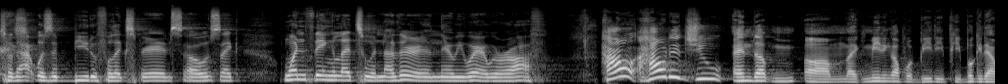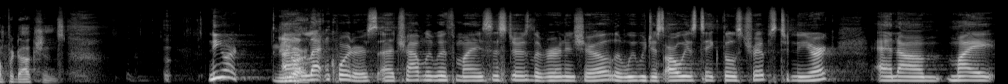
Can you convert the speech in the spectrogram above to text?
So that was a beautiful experience. So it was like one thing led to another, and there we were. We were off. How how did you end up um, like meeting up with BDP Boogie Down Productions? New York. New York. Uh, Latin quarters. Uh, traveling with my sisters, Laverne and Cheryl, and we would just always take those trips to New York. And um, my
